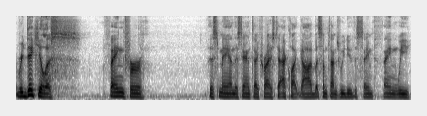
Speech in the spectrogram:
ridiculous thing for this man, this Antichrist, to act like God, but sometimes we do the same thing. We,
